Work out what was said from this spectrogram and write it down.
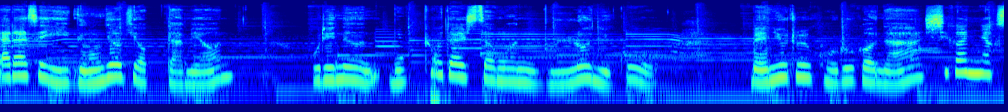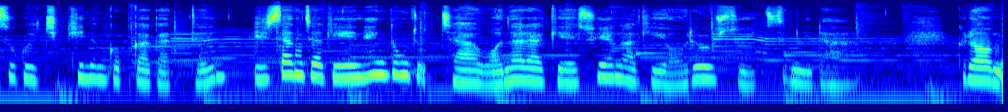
따라서 이 능력이 없다면 우리는 목표 달성은 물론이고 메뉴를 고르거나 시간 약속을 지키는 것과 같은 일상적인 행동조차 원활하게 수행하기 어려울 수 있습니다. 그럼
